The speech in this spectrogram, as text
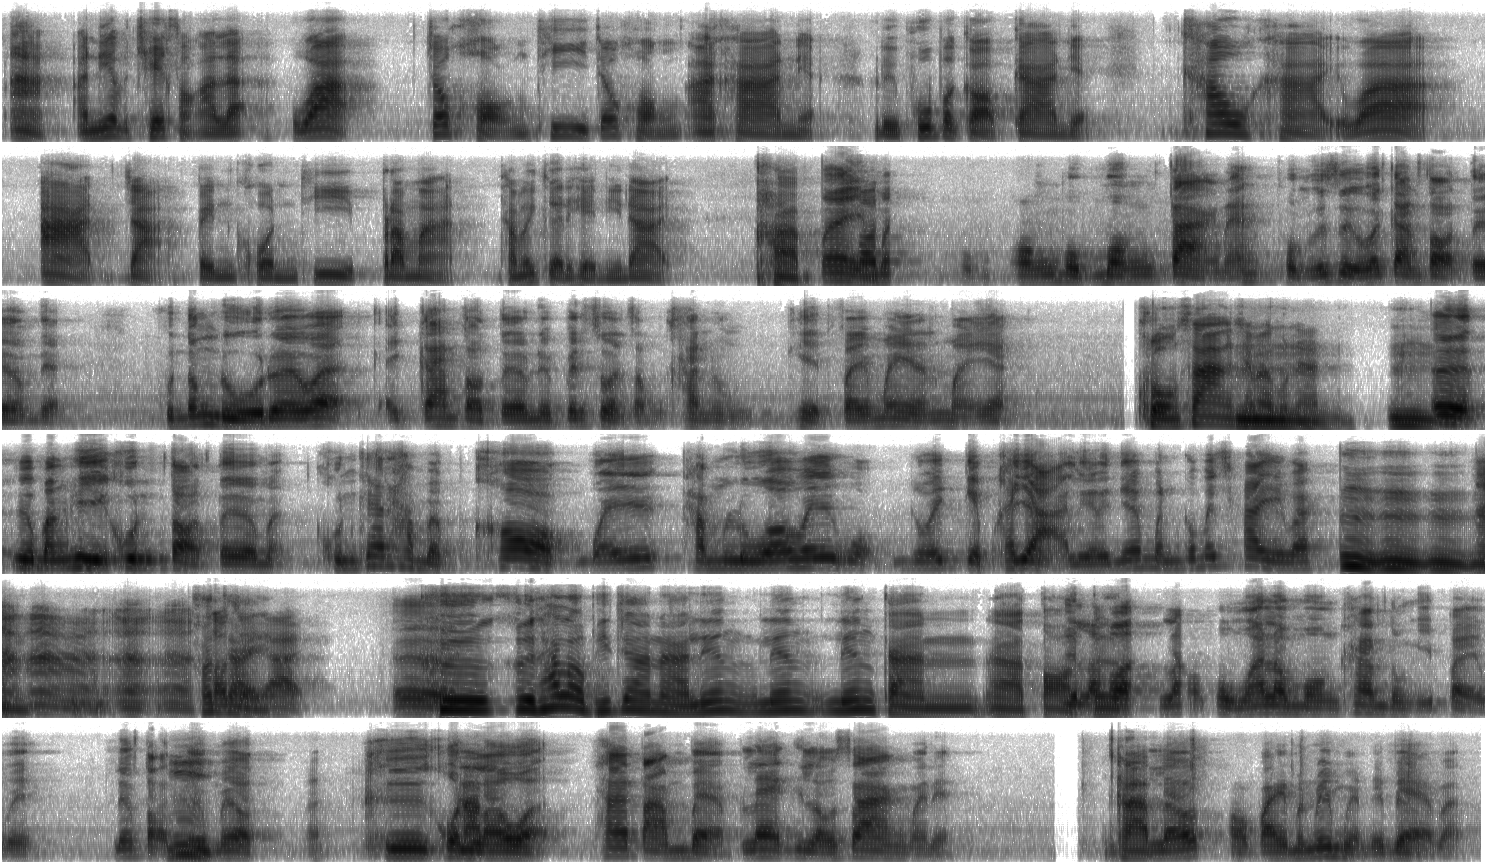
อะอันนี้เช็คสองอันแล้วว่าเจ้าของที่เจ้าของอาคารเนี่ย หรือผู้ประกอบการเนี่ย เข้าข่ายว่าอาจจะเป็นคนที่ประมาททำให้เกิดเหตุนี้ได้ ครับไม่ก็ไม่ผมมองผมมองต่างนะ ผมรู้สึกว่าการต่อเติมเนี่ย คุณต้องดูด้วยว่าไอการต่อเติมเนี่ยเป็นส่วนสำคัญของเหตุไฟไหม้นั้นไหมอะโครงสร้างใช่ไหมคุณแอนอืมเออ คือบางทีคุณต่อเติมอะคุณแค่ทำแบบคอกไว้ทำรั้วไว้ไว้เก็บขยะหรืออะไรเงี้ยมันก็ไม่ใช่ปะอืมอืมอืมอือ่ามอ่าอ่าอ่าเข้าเข้าใจใจได้เออคือคือถ้าเราพิจารณาเรื่องเรื่องเรื่องการอ่าต่อคือเราเติมอะเราผมว่าเรามองข้ามตรงนี้ไปเว้ยเรื่องต่อเติมอืมไม่ออกอะคือคนครับเราอะ ถ้าตามแบบแรกที่เราสร้างมาเนี่ยครับแล้วต่อไปมันไม่เหมือนในแบบอะ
